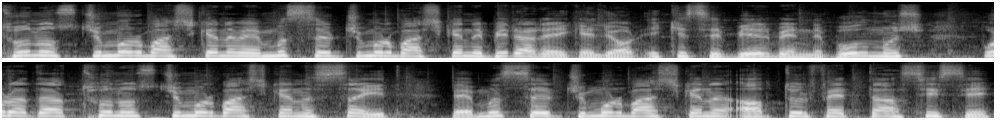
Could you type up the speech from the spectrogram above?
Tunus Cumhurbaşkanı ve Mısır Cumhurbaşkanı bir araya geliyor. İkisi birbirini bulmuş. Burada Tunus Cumhurbaşkanı Said ve Mısır Cumhurbaşkanı Abdülfettah Sisi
